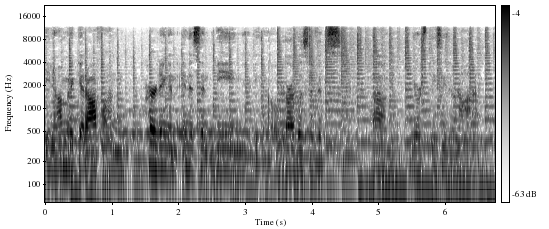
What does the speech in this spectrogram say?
you know, I'm going to get off on hurting an innocent being, you know, regardless if it's um, your species or not.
